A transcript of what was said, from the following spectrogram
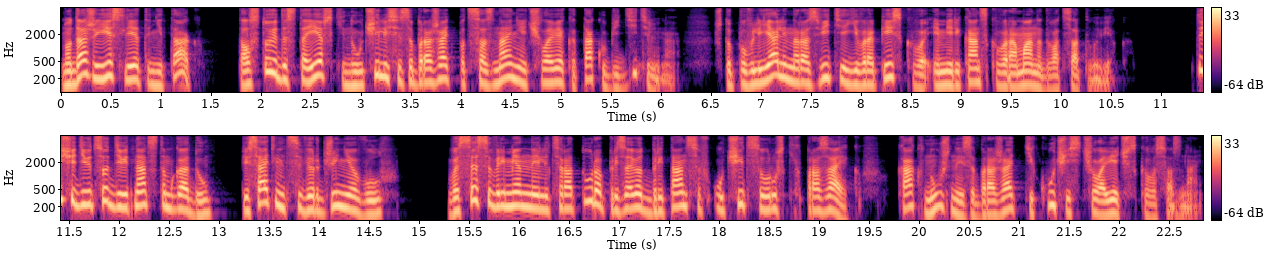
Но даже если это не так, Толстой и Достоевский научились изображать подсознание человека так убедительно, что повлияли на развитие европейского и американского романа XX века. В 1919 году писательница Вирджиния Вулф в эссе «Современная литература» призовет британцев учиться у русских прозаиков, как нужно изображать текучесть человеческого сознания.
